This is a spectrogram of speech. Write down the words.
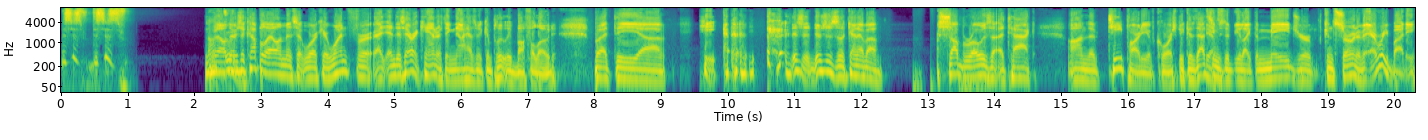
This is this is not well, good. there's a couple elements at work here. One for, and this Eric Cantor thing now has me completely buffaloed, but the uh, he this is this is a kind of a sub rosa attack on the Tea Party, of course, because that Yes. seems to be like the major concern of everybody,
